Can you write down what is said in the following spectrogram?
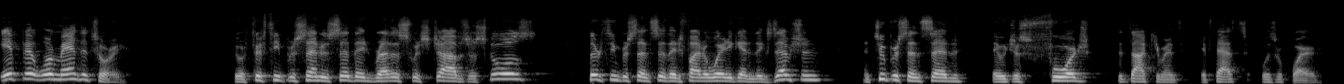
if it were mandatory. There were 15% who said they'd rather switch jobs or schools, 13% said they'd find a way to get an exemption, and 2% said they would just forge the document if that was required.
